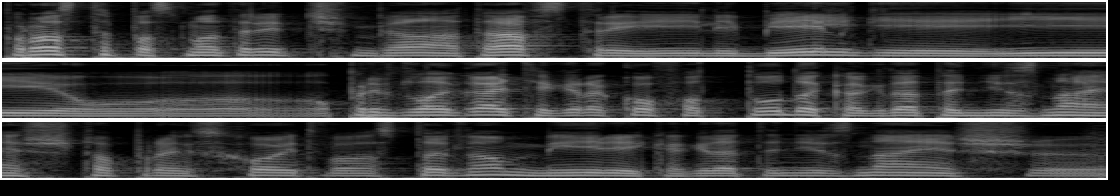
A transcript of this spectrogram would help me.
просто посмотреть чемпионат Австрии или Бельгии и предлагать игроков оттуда, когда ты не знаешь, что происходит в остальном мире, когда ты не знаешь, э,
